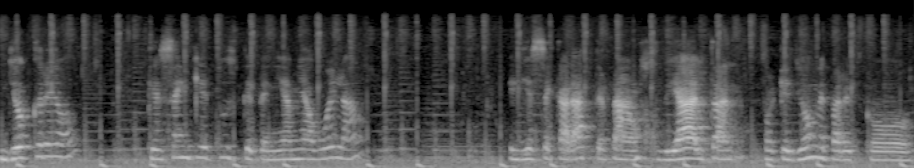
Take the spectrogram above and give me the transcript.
yo creo que esa inquietud que tenía mi abuela y ese carácter tan jovial, tan, porque yo me parezco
